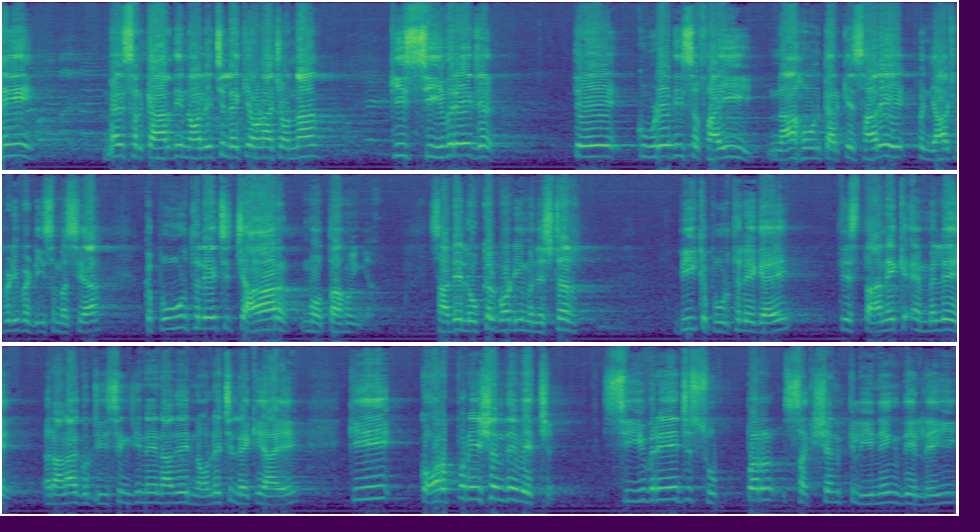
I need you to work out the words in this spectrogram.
ਨਹੀਂ, ਮੈਂ ਸਰਕਾਰ ਦੀ ਨੌਲੇਜ 'ਚ ਲੈ ਕੇ ਆਉਣਾ ਚਾਹੁੰਦਾ ਕਿ ਸੀਵਰੇਜ ਤੇ ਕੂੜੇ ਦੀ ਸਫ਼ਾਈ ਨਾ ਹੋਣ ਕਰਕੇ ਸਾਰੇ ਪੰਜਾਬ 'ਚ ਬੜੀ ਵੱਡੀ ਸਮੱਸਿਆ, ਕਪੂਰਥਲੇ 'ਚ ਚਾਰ ਮੌਤਾਂ ਹੋਈਆਂ। ਸਾਡੇ ਲੋਕਲ ਬਾਡੀ ਮਿਨਿਸਟਰ ਵੀ ਕਪੂਰਥਲੇ ਗਏ ਤੇ ਸਥਾਨਕ ਐਮਐਲਏ ਰਾਣਾ ਗੁਰਜੀਤ ਸਿੰਘ ਜੀ ਨੇ ਇਹਨਾਂ ਦੇ ਨੌਲੇਜ 'ਚ ਲੈ ਕੇ ਆਏ ਕਿ ਕਾਰਪੋਰੇਸ਼ਨ ਦੇ ਵਿੱਚ sewerage sup super suction cleaning ਦੇ ਲਈ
